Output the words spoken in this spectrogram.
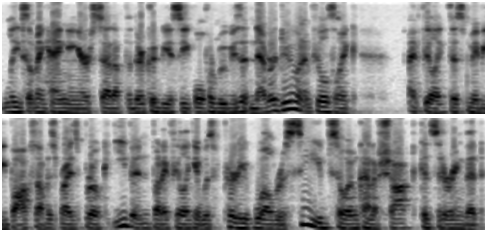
leave something hanging or set up that there could be a sequel for movies that never do and it feels like I feel like this maybe box office price broke even, but I feel like it was pretty well received. So I'm kind of shocked considering that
